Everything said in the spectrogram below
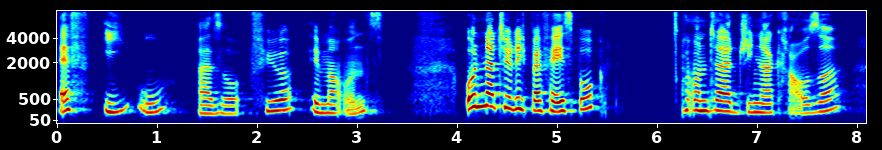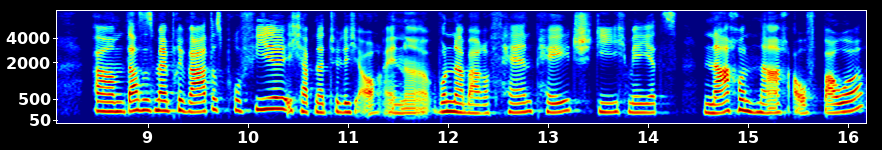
F-I-U, also für immer uns. Und natürlich bei Facebook unter Gina Krause. Ähm, das ist mein privates Profil. Ich habe natürlich auch eine wunderbare Fanpage, die ich mir jetzt nach und nach aufbaue.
